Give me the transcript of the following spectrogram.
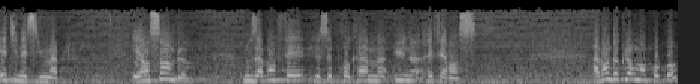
est inestimable et ensemble, nous avons fait de ce programme une référence. Avant de clore mon propos,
